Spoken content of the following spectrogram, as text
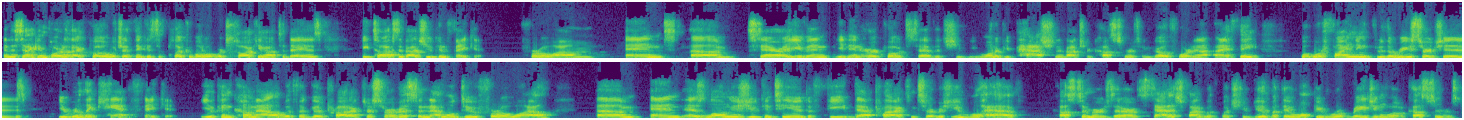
And the second part of that quote, which I think is applicable to what we're talking about today, is he talks about you can fake it for a while. Mm. And um, Sarah, even in her quote, said that she, you want to be passionate about your customers and go for it. And I, I think what we're finding through the research is you really can't fake it you can come out with a good product or service, and that will do for a while. Um, and as long as you continue to feed that product and service, you will have customers that are satisfied with what you do, but they won't be raging loyal customers.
